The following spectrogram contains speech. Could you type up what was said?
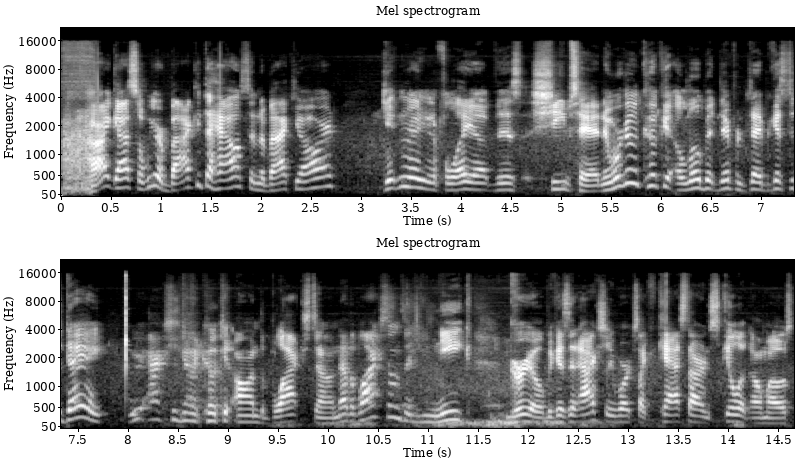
All right, guys, so we are back at the house in the backyard getting ready to fillet up this sheep's head. And we're gonna cook it a little bit different today because today we're actually gonna cook it on the Blackstone. Now the Blackstone's a unique grill because it actually works like a cast iron skillet almost.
